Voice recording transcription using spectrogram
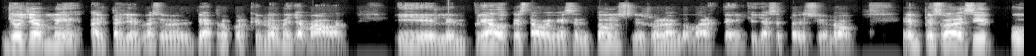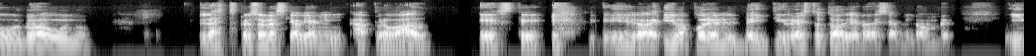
Yo llamé al Taller Nacional de Teatro porque no me llamaban y el empleado que estaba en ese entonces, Rolando Martín, que ya se pensionó, empezó a decir uno a uno las personas que habían aprobado. Este, iba, iba por el 20 y resto, todavía no decía mi nombre y,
